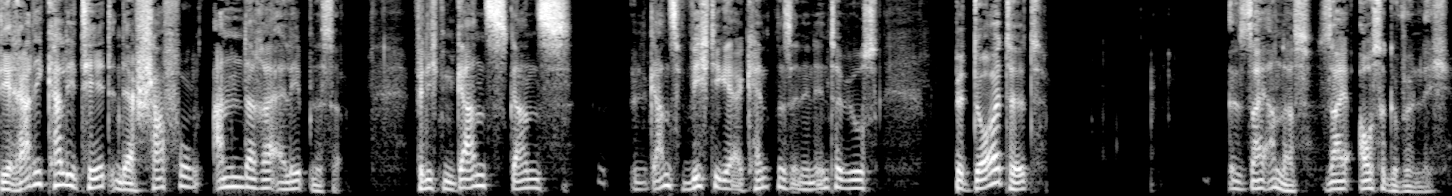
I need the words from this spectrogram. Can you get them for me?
Die Radikalität in der Schaffung anderer Erlebnisse. Finde ich ein ganz, ganz, ganz wichtige Erkenntnis in den Interviews. Bedeutet, sei anders, sei außergewöhnlich,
